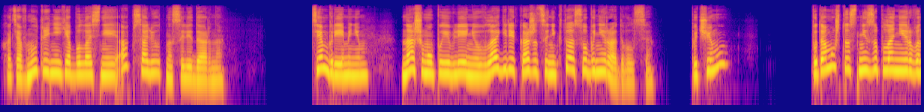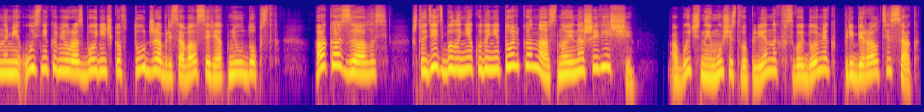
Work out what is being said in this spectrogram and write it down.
хотя внутренне я была с ней абсолютно солидарна. Тем временем нашему появлению в лагере, кажется, никто особо не радовался. Почему? Потому что с незапланированными узниками у разбойничков тут же обрисовался ряд неудобств. Оказалось, что деть было некуда не только нас, но и наши вещи — Обычно имущество пленных в свой домик прибирал тесак.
